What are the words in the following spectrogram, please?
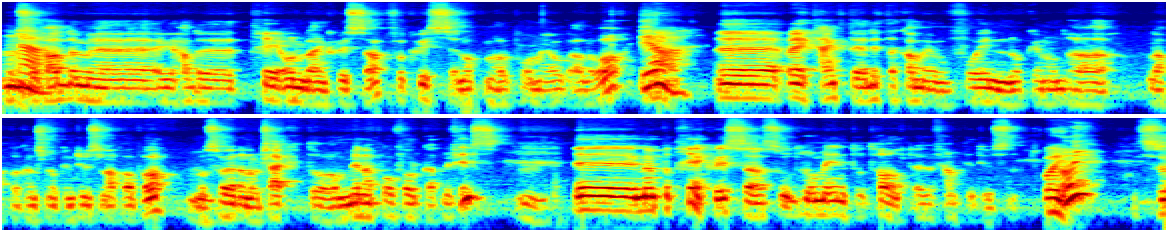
Mm. så hadde vi, Jeg hadde tre online-quizer, for quiz er noe vi holder på med også alle år. Ja. Eh, og jeg tenkte dette kan vi jo få inn noen hundre lapper, kanskje noen tusen lapper på. Og så er det noe kjekt å minne på folk at vi fins. Mm. Eh, men på tre quizer så dro vi inn totalt over 50 000. Oi, Oi! Så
